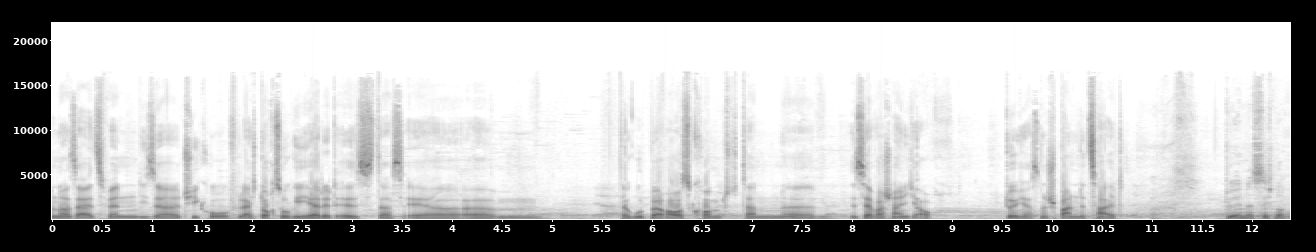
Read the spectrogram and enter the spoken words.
Andererseits, wenn dieser Chico vielleicht doch so geerdet ist, dass er ähm, da gut bei rauskommt, dann äh, ist er wahrscheinlich auch durchaus eine spannende Zeit. Du erinnerst dich noch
